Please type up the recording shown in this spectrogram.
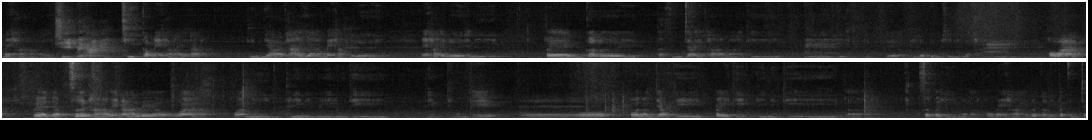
ไม่หาย ฉีดไม่หาย ฉีดก็ไม่หายค่ะ กินยาทายาไม่หายเลย ไม่หายเลยทีนี้แฟนก็เลยตัดสินใจพามาที่ที่นี่ที่ที่ที่ที่รบุญคลินิกนะคะอืมเพราะว่าแฟนเนี่ยเซิร์ชหาไว้นานแล้วว่าว่ามีคลินิกนี้อยู่ที่ที่ที่กรุงเทพอ๋อพอพอหลังจากที่ไปที่คลินิกที่อ่าสัตหีบนะคะเขาไม่หายแล้วก็เลยตัดสินใจ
